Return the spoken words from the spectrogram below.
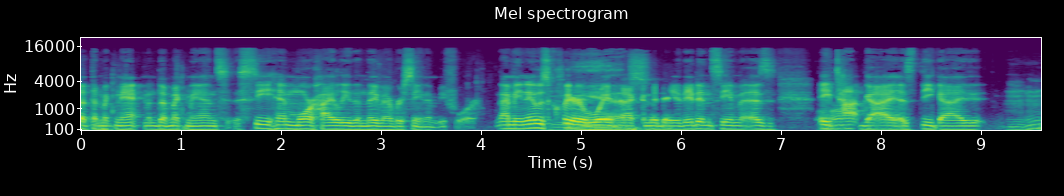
that the McMahon, the McMahons see him more highly than they've ever seen him before. I mean, it was clear yes. way back in the day they didn't see him as a top guy, as the guy. Mm-hmm.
